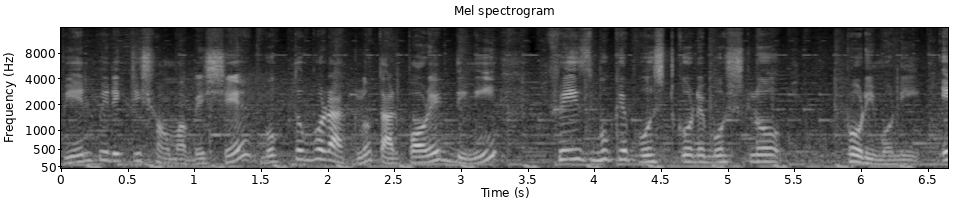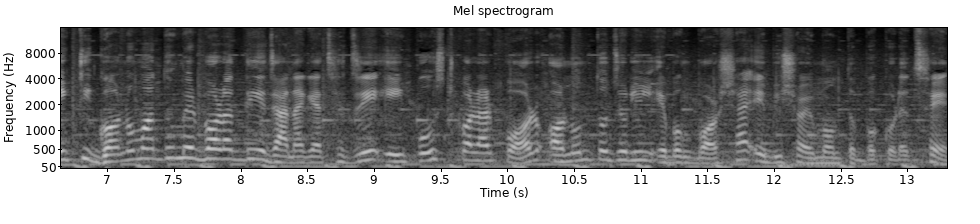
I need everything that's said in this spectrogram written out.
বিএনপির একটি সমাবেশে বক্তব্য রাখল, তার পরের দিনই ফেসবুকে পোস্ট করে বসল পরিমণি একটি গণমাধ্যমের বরাত দিয়ে জানা গেছে যে, এই পোস্ট করার পর অনন্ত জলিল এবং বর্ষা এ বিষয়ে মন্তব্য করেছে।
